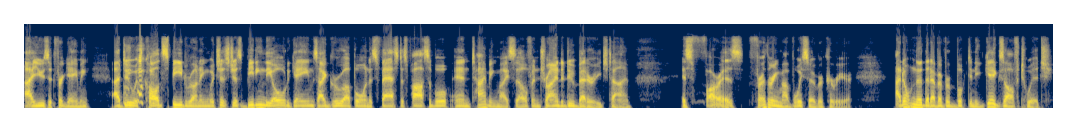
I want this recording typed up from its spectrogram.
I use it for gaming. I do what's called speed running, which is just beating the old games I grew up on as fast as possible and timing myself and trying to do better each time. As far as furthering my voiceover career, I don't know that I've ever booked any gigs off Twitch.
